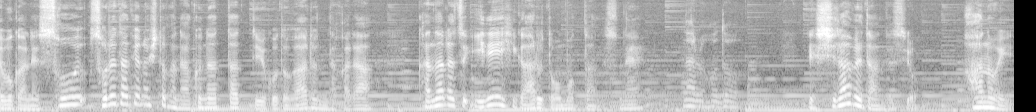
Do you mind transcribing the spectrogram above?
で僕はねそうそれだけの人が亡くなったっていうことがあるんだから必ず慰霊碑があると思ったんですね。なるほどで調べたんですよ。ハノイ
